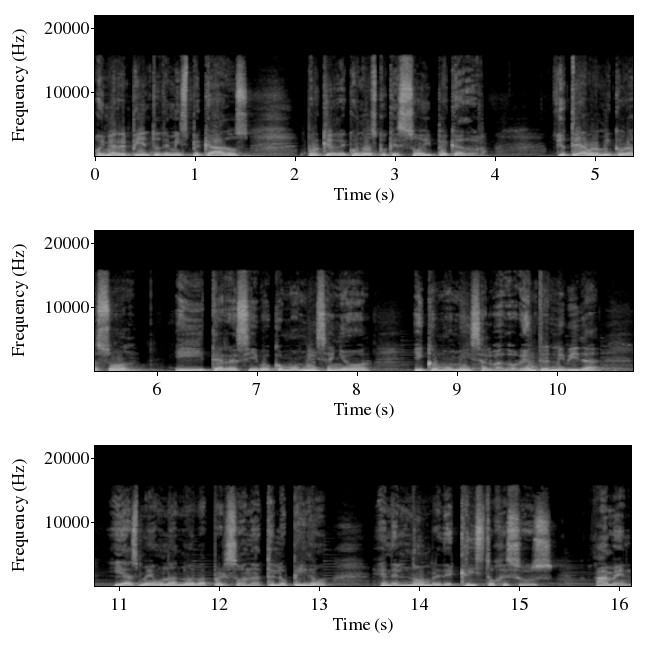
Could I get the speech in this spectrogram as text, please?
hoy me arrepiento de mis pecados porque reconozco que soy pecador. Yo te abro mi corazón y te recibo como mi Señor y como mi Salvador. Entra en mi vida y hazme una nueva persona. Te lo pido en el nombre de Cristo Jesús. Amén.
